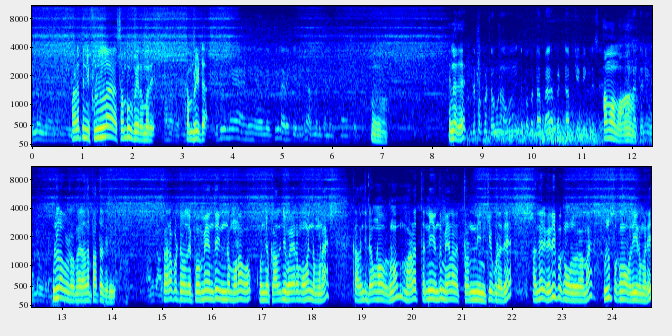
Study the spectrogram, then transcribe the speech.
உள்ளே விடுறாங்க மழை தண்ணி ஃபுல்லாக சம்புக்கு போயிடுற மாதிரி. கம்ப்ளீட்டாக இதுவுமே நீங்கள் அந்த கீழே இறக்கி கேட்டீங்களா அது மாதிரி பண்ணியிருக்காங்க சார். ம். என்னது? இந்த பக்கம் டவுன் ஆகும் இந்த பக்கம் டாப் பேரப்பெட் டாப் கேட்டிங்களா சார்? ஆமாம் ஆமாம் தண்ணி உள்ளே உள்ளே விழுற மாதிரி அதான் பார்த்தா தெரியுது. பேரப்பட்டு வலை எப்போவுமே வந்து இந்த முனை கொஞ்சம் கலைஞ்சு உயரமாகவும் இந்த முனை கலைஞ்சு டவுனாகவும் இருக்கணும். மழை தண்ணி வந்து மேலே தண்ணி நிற்கக்கூடாது அதுமாதிரி வெளி பக்கம் விழுகாமல் உள் பக்கமாக வழிகிற மாதிரி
